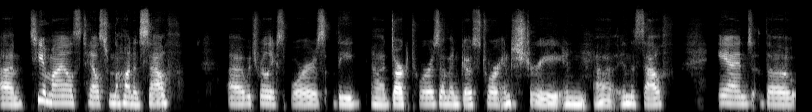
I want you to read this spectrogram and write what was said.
um, Tiya Miles' Tales from the Haunted South uh, which really explores the uh, dark tourism and ghost tour industry in uh, in the South, and the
